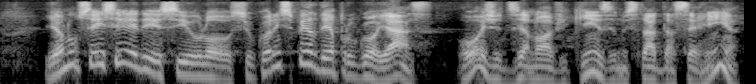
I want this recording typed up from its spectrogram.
E eu não sei se ele, se o, se o Corinthians perder para o Goiás, hoje, 19 15 no estado da Serrinha,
